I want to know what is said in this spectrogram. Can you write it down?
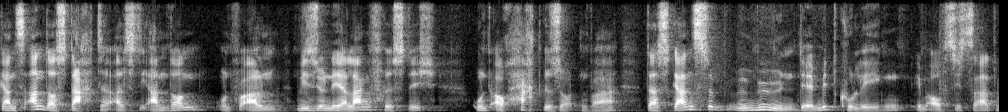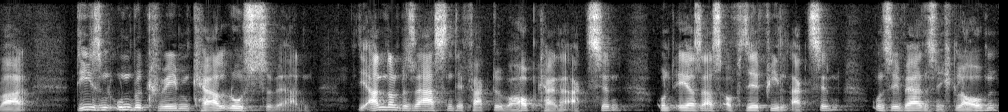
ganz anders dachte als die anderen und vor allem visionär langfristig und auch hartgesotten war, das ganze Bemühen der Mitkollegen im Aufsichtsrat war, diesen unbequemen Kerl loszuwerden. Die anderen besaßen de facto überhaupt keine Aktien Und er saß auf sehr vielen Aktien und Sie werden es nicht glauben,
